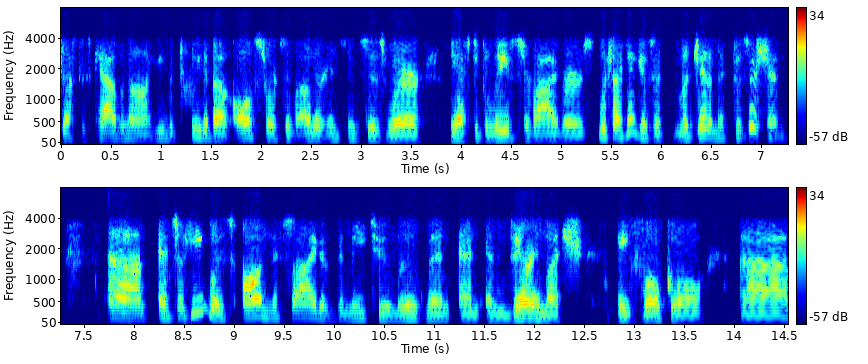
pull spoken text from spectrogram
Justice Kavanaugh. He would tweet about all sorts of other instances where he has to believe survivors, which I think is a legitimate position. Um, and so he was on the side of the Me Too movement and, and very much a vocal uh,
